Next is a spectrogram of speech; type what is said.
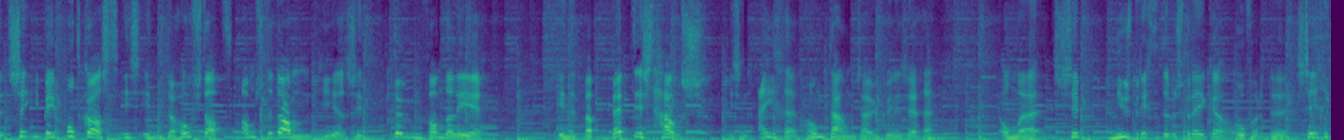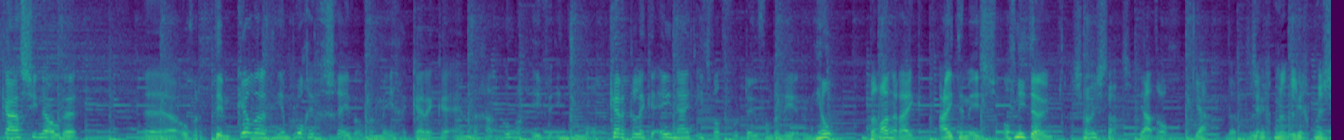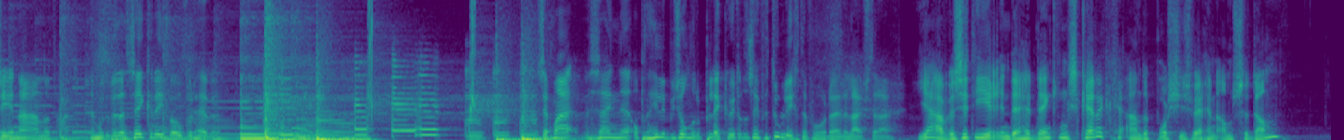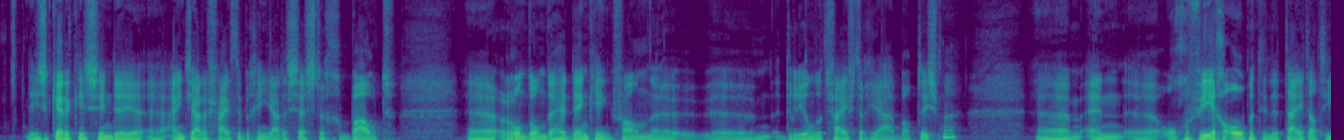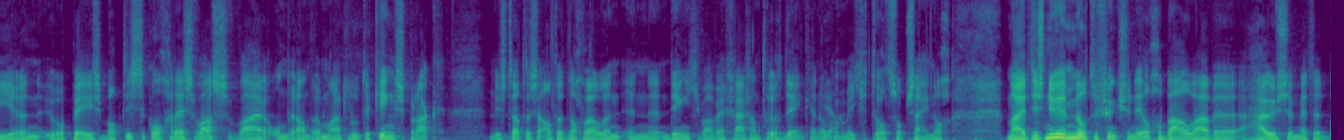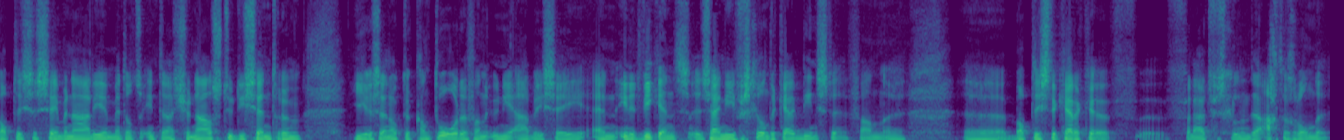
De CIP-podcast is in de hoofdstad Amsterdam. Hier zit Teun van der Leer. In het Ba- Baptist House is een eigen hometown, zou je kunnen zeggen. Om eh SIP nieuwsberichten te bespreken over de CGK-synode. eh, over Tim Keller, die een blog heeft geschreven over megakerken. En we gaan ook nog even inzoomen op kerkelijke eenheid. Iets wat voor Teun van der Leer een heel belangrijk item is. Of niet, Teun? Zo is dat. Ja, toch? Ja, dat ligt me, ligt me zeer na aan het hart. Daar moeten we daar zeker even over hebben. Zeg maar, we zijn eh, op een hele bijzondere plek. Kun je dat eens even toelichten voor eh, de luisteraar? Ja, we zitten hier in de Herdenkingskerk aan de Postjesweg in Amsterdam. Deze kerk is in de eh, eind jaren 50, begin jaren 60 gebouwd. rondom de herdenking van eh, eh, 350 jaar baptisme. Ehm, en ongeveer geopend in de tijd dat hier een Europees Baptistencongres was, waar onder andere Martin Luther King sprak. Dus dat is altijd nog wel een, een, een dingetje waar wij graag aan terugdenken en ook Ja. een beetje trots op zijn nog. Maar het is nu een multifunctioneel gebouw waar we huizen met het Baptistenseminarium, met ons internationaal studiecentrum. Hier zijn ook de kantoren van Unie ABC. En in het weekend zijn hier verschillende kerkdiensten van eh eh, Baptistenkerken v- vanuit verschillende achtergronden.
